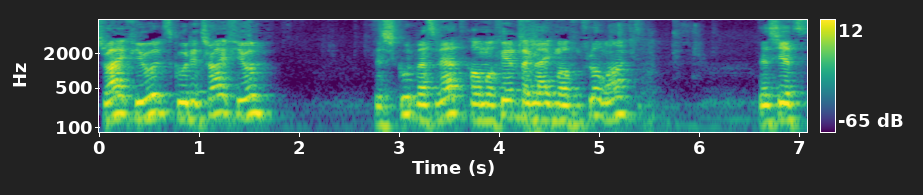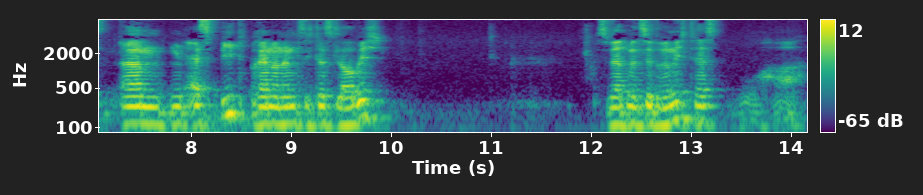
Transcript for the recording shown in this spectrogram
Tri-Fuel, das gute Tri-Fuel. Das ist gut was wert. Hauen wir auf jeden Fall gleich mal auf den Flohmarkt. Das ist jetzt ähm, ein S-Beat-Brenner, nennt sich das, glaube ich. Das werden wir jetzt hier drin nicht testen. Oha.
